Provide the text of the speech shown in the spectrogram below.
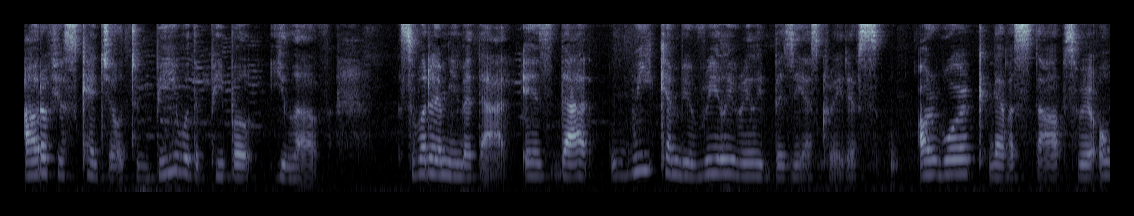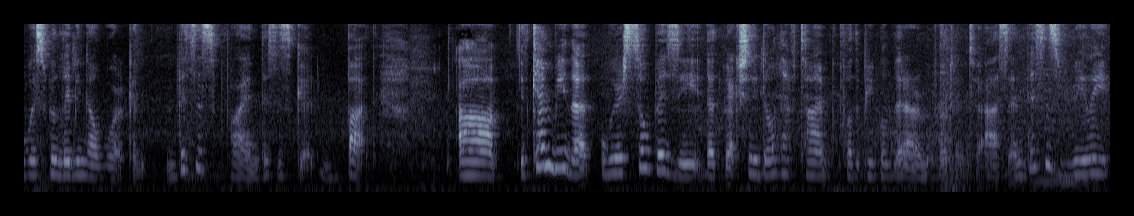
out of your schedule to be with the people you love. So, what do I mean by that? Is that we can be really, really busy as creatives. Our work never stops. We're always reliving our work, and this is fine, this is good. But uh, it can be that we're so busy that we actually don't have time for the people that are important to us, and this is really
